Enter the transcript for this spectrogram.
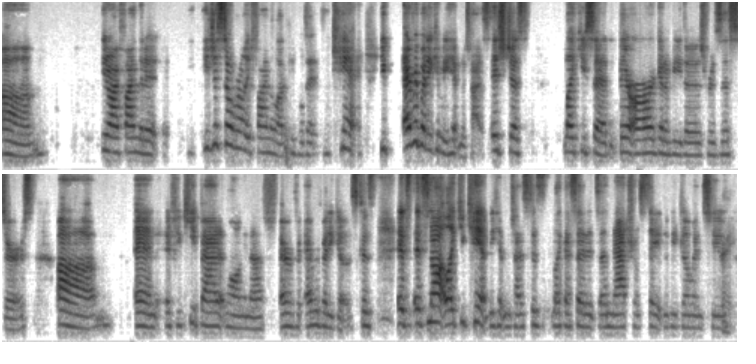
um, you know, I find that it you just don't really find a lot of people that you can't you everybody can be hypnotized. It's just like you said, there are going to be those resistors. Um, and if you keep at it long enough, every, everybody goes because it's it's not like you can't be hypnotized because, like I said, it's a natural state that we go into right.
